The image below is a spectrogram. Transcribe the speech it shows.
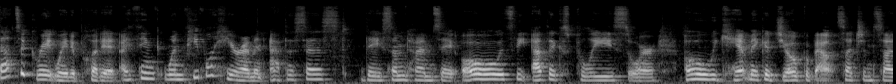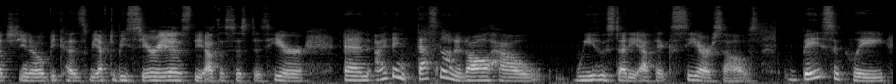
That's a great way to put it. I think when people hear I'm an ethicist, they sometimes say, oh, it's the ethics police, or oh, we can't make a joke about such and such, you know, because we have to be serious. The ethicist is here. And I think that's not at all how we who study ethics see ourselves. Basically,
